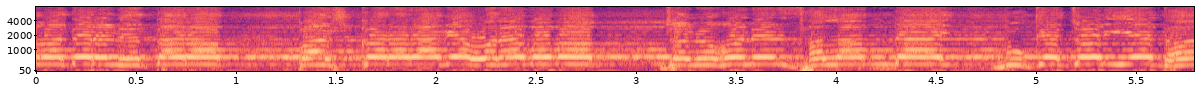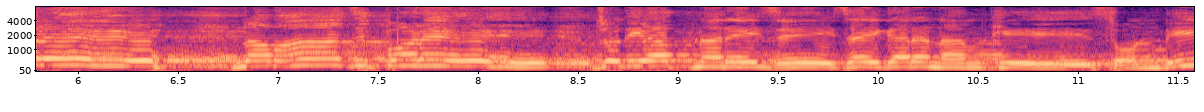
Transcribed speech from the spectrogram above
আমাদের নেতারা পাশ করার আগে ওরা বাবা জনগণের সালাম দেয়, বুকে জড়িয়ে ধরে, নামাজ পড়ে। যদি আপনার এই যে, এই জায়গার নাম কি? চণ্ডী?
